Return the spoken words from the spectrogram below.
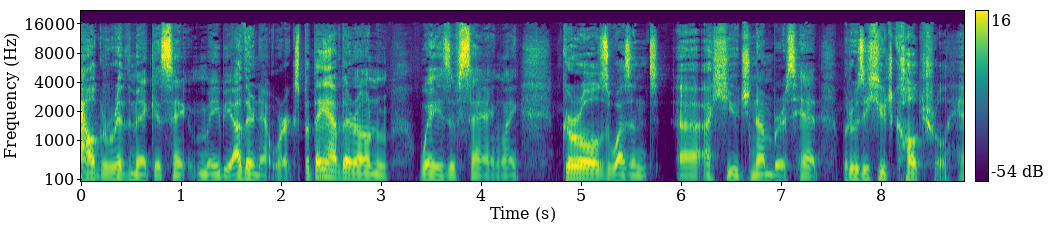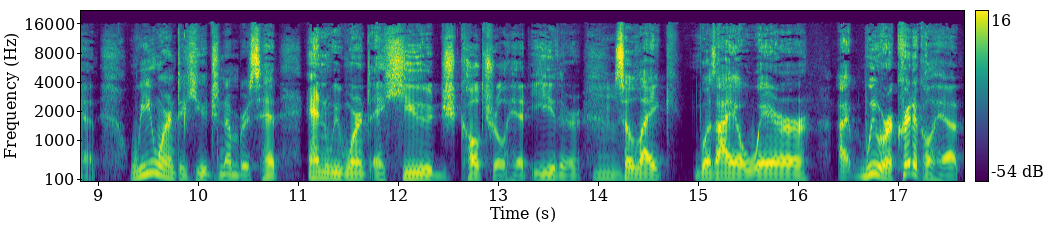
algorithmic as say, maybe other networks, but they have their own ways of saying. Like, Girls wasn't uh, a huge numbers hit, but it was a huge cultural hit. We weren't a huge numbers hit, and we weren't a huge cultural hit either. Mm. So, like, was I aware? I, we were a critical hit.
